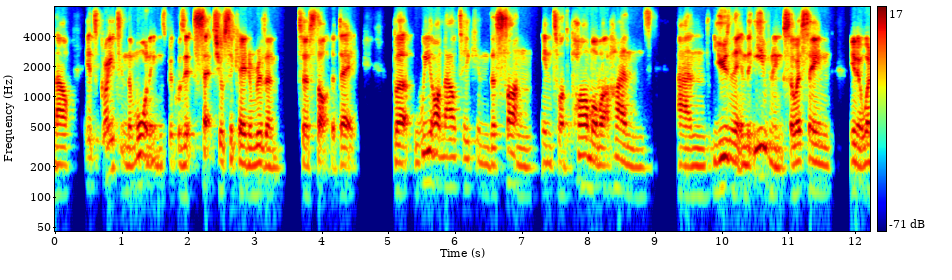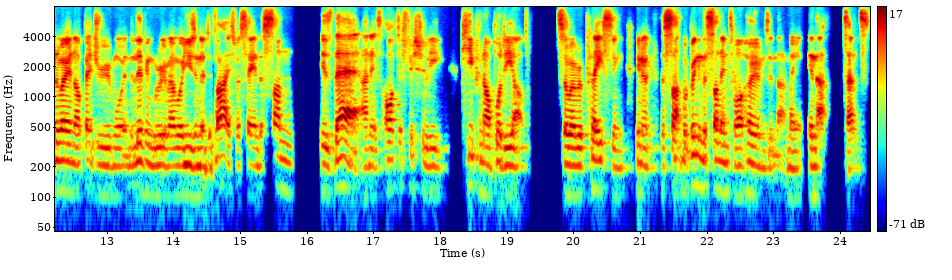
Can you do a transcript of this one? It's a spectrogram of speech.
Now, it's great in the mornings because it sets your circadian rhythm to start the day. But we are now taking the sun into the palm of our hands and using it in the evening. So we're saying, you know, when we're in our bedroom or in the living room and we're using a device, we're saying the sun is there and it's artificially keeping our body up. So we're replacing, you know, the sun. We're bringing the sun into our homes in that main, in that sense.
